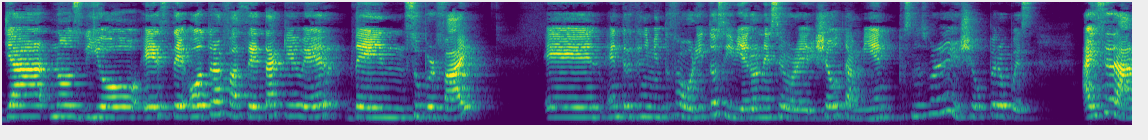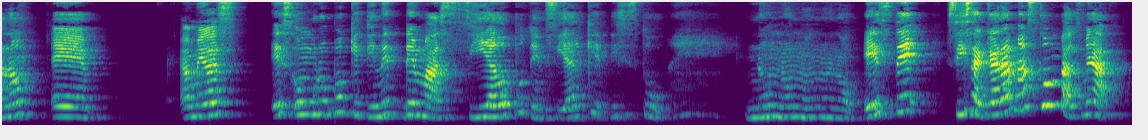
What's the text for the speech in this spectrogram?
ya nos dio este, otra faceta que ver de en Super Five. En entretenimiento favorito, si vieron ese reality show también, pues no es reality show, pero pues ahí se da, ¿no? Eh, amigas, es un grupo que tiene demasiado potencial que dices tú, no, no, no, no, no. Este, si sacara más comebacks, mira,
